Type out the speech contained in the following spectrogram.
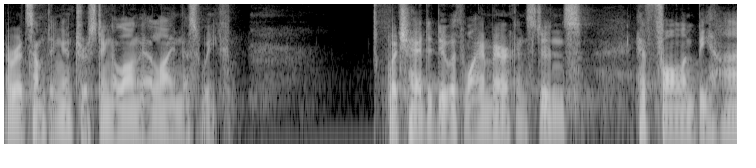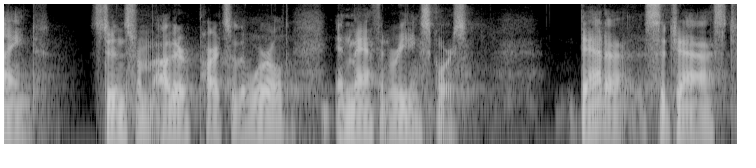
I read something interesting along that line this week, which had to do with why American students have fallen behind students from other parts of the world in math and reading scores. Data suggest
